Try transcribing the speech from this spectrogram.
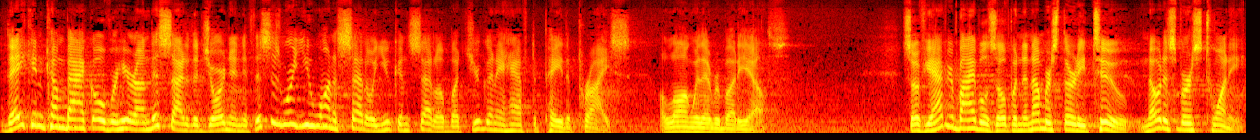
they can come back over here on this side of the Jordan. And if this is where you want to settle, you can settle, but you're going to have to pay the price along with everybody else. So if you have your Bibles open to Numbers 32, notice verse 20.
